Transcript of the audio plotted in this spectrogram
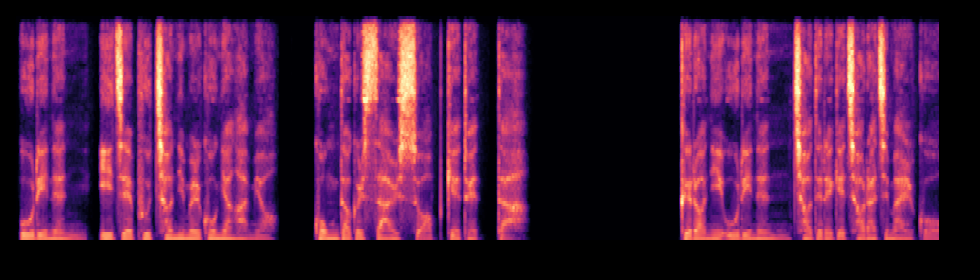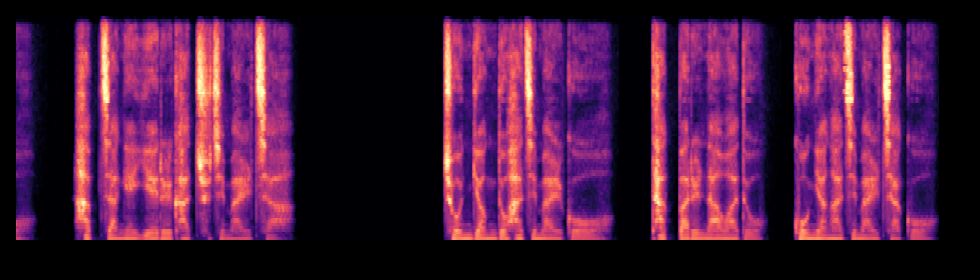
우리는 이제 부처님을 공양하며 공덕을 쌓을 수 없게 됐다. 그러니 우리는 저들에게 절하지 말고 합장의 예를 갖추지 말자. 존경도 하지 말고 탁발을 나와도 공양하지 말자고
